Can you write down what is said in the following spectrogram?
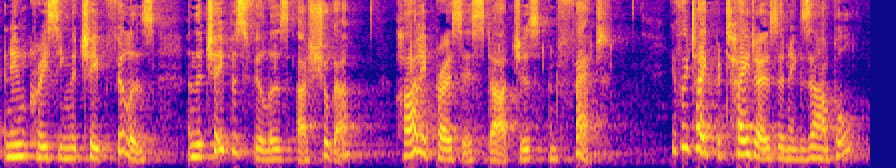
and increasing the cheap fillers, and the cheapest fillers are sugar, highly processed starches, and fat. If we take potatoes as an example,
